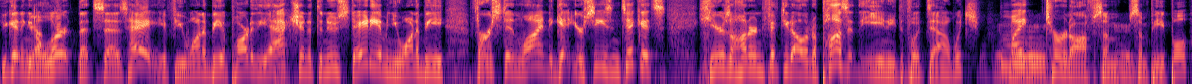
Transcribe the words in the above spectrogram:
you're getting an yep. alert that says, "Hey, if you want to be a part of the action at the new stadium and you want to be first in line to get your season tickets, here's a $150 deposit that you need to put down," which mm-hmm. might mm-hmm. turn off some mm-hmm. some people,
